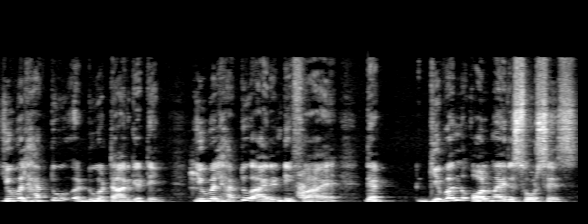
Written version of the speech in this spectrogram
you will have to uh, do a targeting. You will have to identify that given all my resources,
